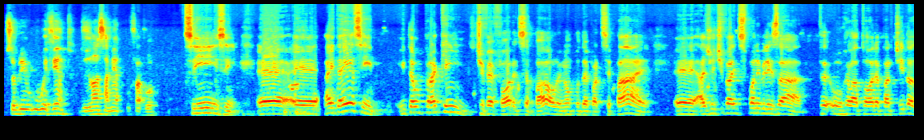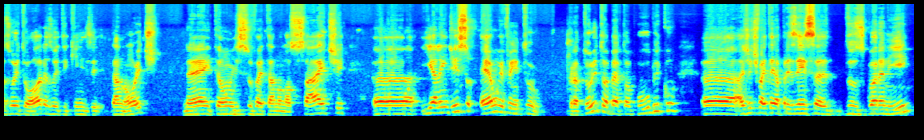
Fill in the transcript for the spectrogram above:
sobre o evento de lançamento, por favor. Sim, sim. É, é, a ideia é assim, então, para quem estiver fora de São Paulo e não puder participar, é, a gente vai disponibilizar o relatório a partir das 8 horas, 8 e 15 da noite, né? Então, isso vai estar no nosso site. Uh, e, além disso, é um evento gratuito, aberto ao público. Uh, a gente vai ter a presença dos Guarani,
